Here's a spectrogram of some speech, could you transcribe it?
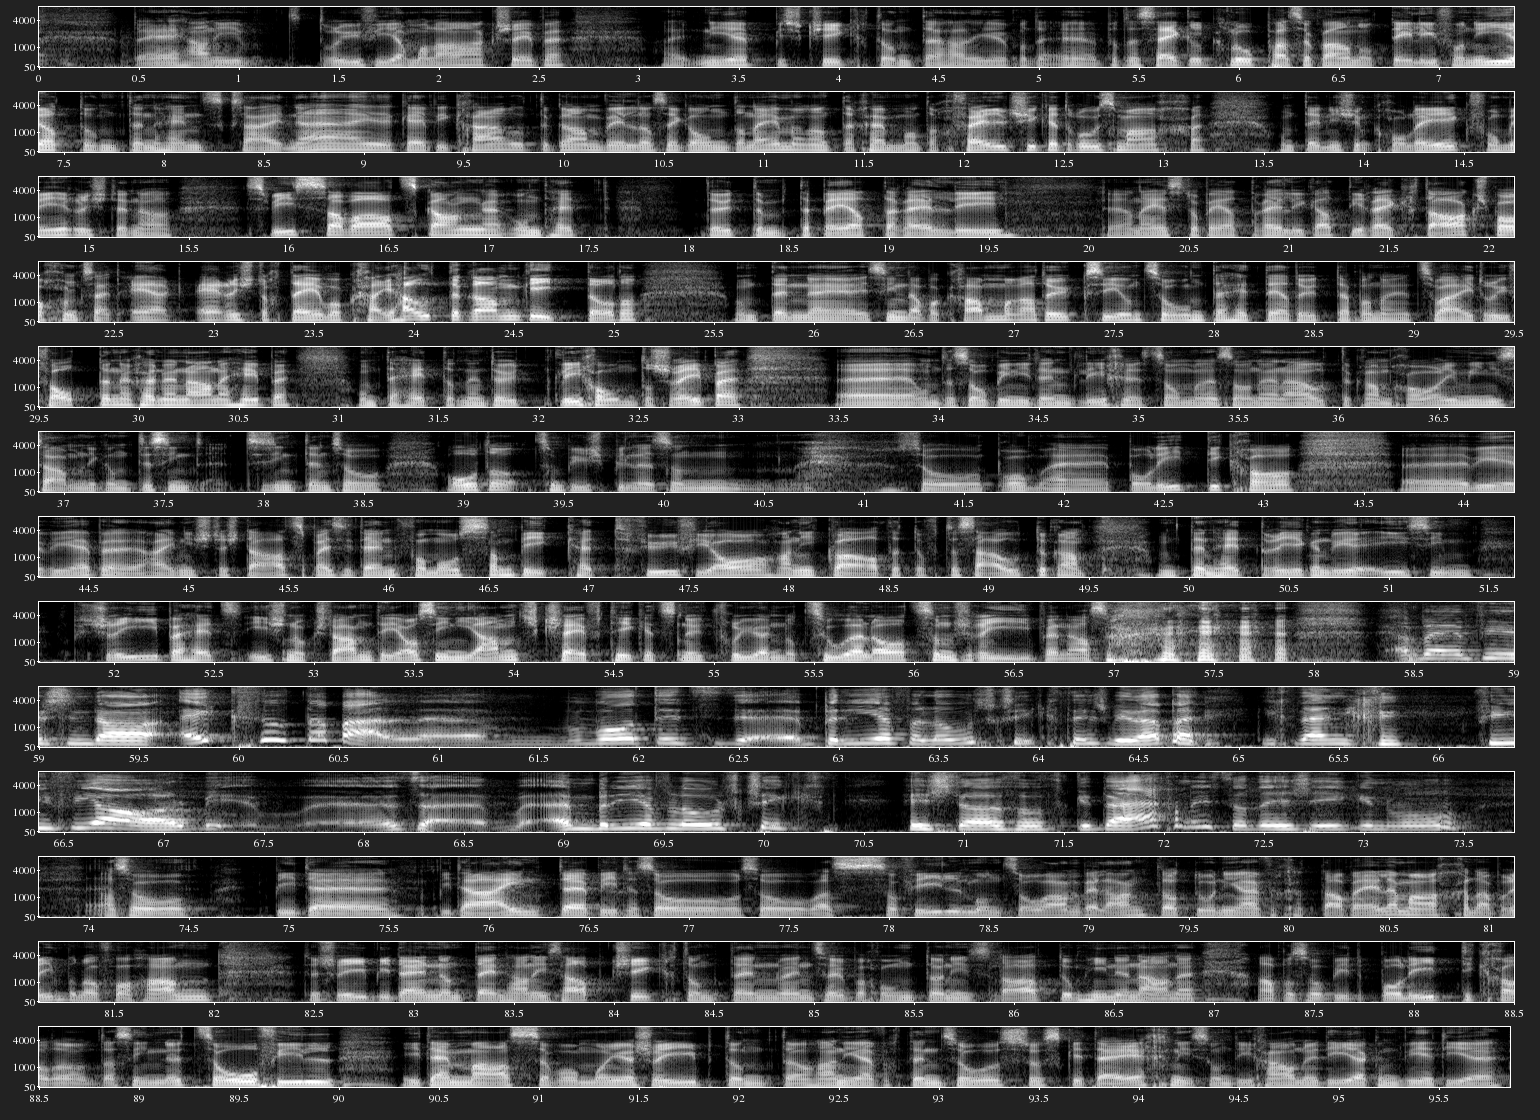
Den habe ich drei, vier Mal angeschrieben, er hat nie etwas geschickt und dann habe ich über den, über den Segelclub sogar noch telefoniert und dann haben sie gesagt, nein, da gebe ich kein Autogramm, weil er sei Unternehmer und dann können wir doch Fälschungen daraus machen. Und dann ist ein Kollege von mir ist dann an Swiss Awards gegangen und hat dort den Bertarelli, der Ernesto Bertarelli, gerade direkt angesprochen und gesagt, er, er ist doch der, der kein Autogramm gibt, oder? Und dann äh, sind aber Kamera dort und so und dann hat er dort aber noch zwei, drei Fotos können anheben und dann hat er dann dort gleich unterschrieben äh, und so bin ich dann gleich so ein, so ein Autogramm gekommen in meine Sammlung und das sind, das sind dann so, oder zum Beispiel so ein so äh, Politiker, äh, wie, wie eben, einer ist der Staatspräsident von Mosambik, hat fünf Jahre habe ich gewartet auf das Autogramm und dann hat er irgendwie in seinem Schreiben hat, ist noch gestanden, ja, seine Amtsgeschäfte hätten es nicht früher noch zulassen zum Schreiben. Also, Aber führst du da Excel-Tabellen, wo du jetzt äh, Briefe losgeschickt hast? Weil eben, ich denke, fünf Jahre äh, äh, einen Brief losgeschickt, hast du da so das Gedächtnis oder hast du irgendwo... also bei den, bei den einen, bei den so, so, was so Film und so anbelangt, da tue ich einfach eine Tabelle machen, aber immer noch von Hand. Dann schreibe ich dann und dann habe ich es abgeschickt und dann, wenn es überkommt, dann ist das Datum hinten an. Aber so bei den Politikern, da, da sind nicht so viel in dem Masse, wo man ja schreibt und da habe ich einfach dann so, so das Gedächtnis und ich auch nicht irgendwie die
